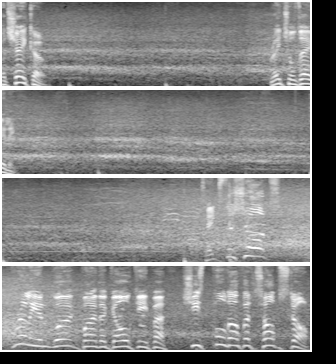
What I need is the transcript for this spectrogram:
Pacheco. Rachel Daly. Takes the shot. Brilliant work by the goalkeeper. She's pulled off a top stop.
